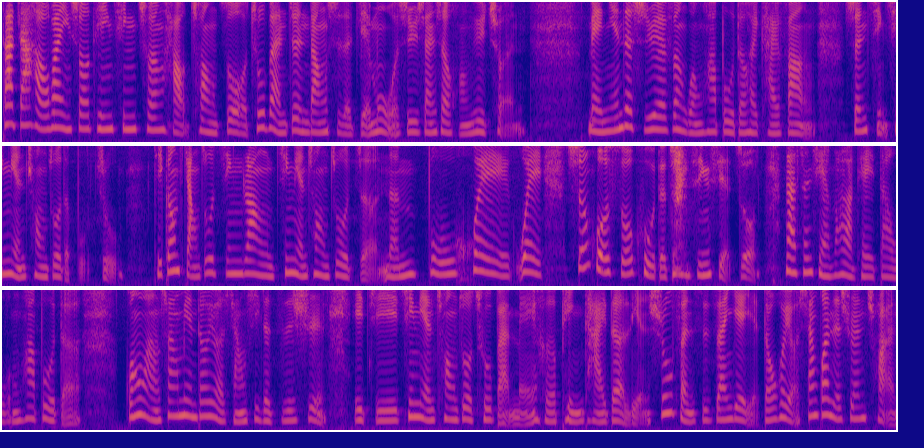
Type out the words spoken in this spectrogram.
大家好，欢迎收听《青春好创作》出版正当时的节目，我是玉山社黄玉纯。每年的十月份，文化部都会开放申请青年创作的补助，提供奖助金，让青年创作者能不会为生活所苦的专心写作。那申请的方法可以到文化部的官网上面都有详细的资讯，以及青年创作出版媒和平台的脸书粉丝专业也都会有相关的宣传。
